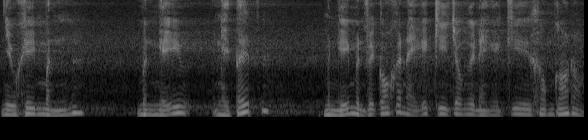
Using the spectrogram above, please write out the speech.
nhiều khi mình mình nghĩ ngày tết mình nghĩ mình phải có cái này cái kia cho người này người kia không có đâu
